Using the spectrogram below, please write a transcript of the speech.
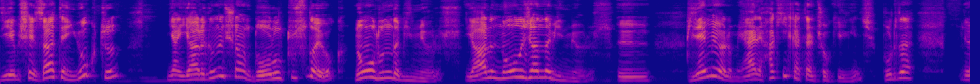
diye bir şey zaten yoktu. Yani yargının şu an doğrultusu da yok. Ne olduğunu da bilmiyoruz. Yarın ne olacağını da bilmiyoruz. E, bilemiyorum. Yani hakikaten çok ilginç. Burada e,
